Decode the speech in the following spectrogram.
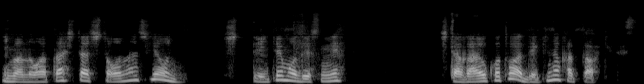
今の私たちと同じように知っていてもですね、従うことはできなかったわけです。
